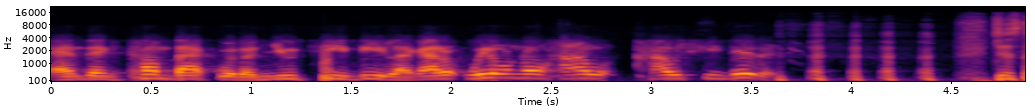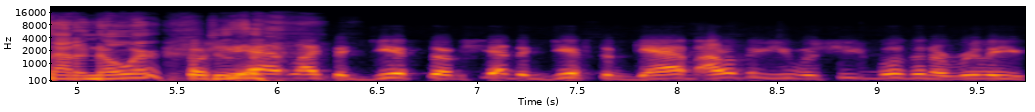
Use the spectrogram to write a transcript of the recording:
and then come back with a new TV. Like I don't, we don't know how how she did it. Just out of nowhere. So Just... she had like the gift of she had the gift of gab. I don't think she was she wasn't a really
